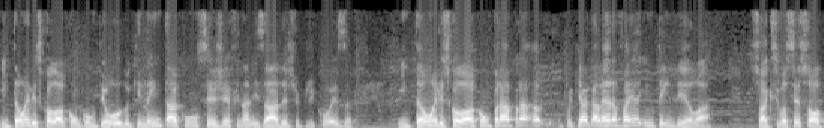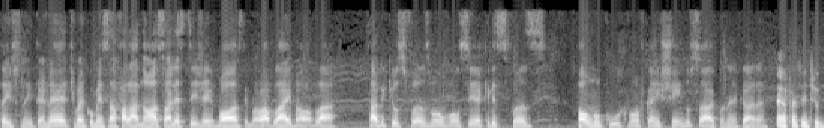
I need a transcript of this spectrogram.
Então eles colocam um conteúdo que nem tá com CG finalizado, esse tipo de coisa. Então eles colocam pra, pra. Porque a galera vai entender lá. Só que se você solta isso na internet, vai começar a falar, nossa, olha esse CG bosta, e blá blá blá, e blá blá blá. Sabe que os fãs vão, vão ser aqueles fãs pau no cu que vão ficar enchendo o saco, né, cara? É, faz sentido.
